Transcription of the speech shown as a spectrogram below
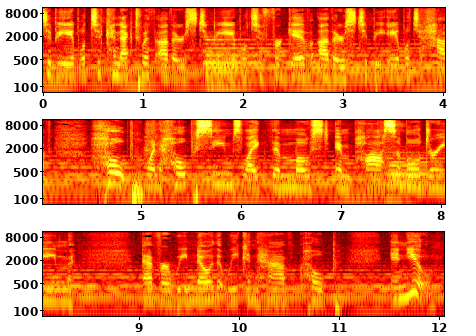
to be able to connect with others, to be able to forgive others, to be able to have hope when hope seems like the most impossible dream ever. We know that we can have hope in you.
